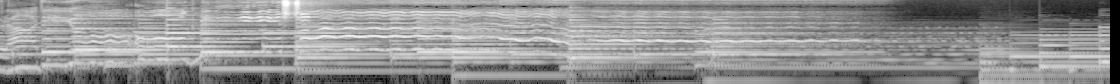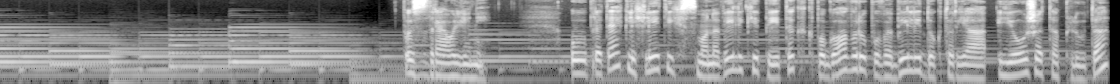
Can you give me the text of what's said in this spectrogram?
Radio Ognišče. Pozdravljeni. V preteklih letih smo na Veliki petek k pogovoru povabili dr. Jožeta Pluta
